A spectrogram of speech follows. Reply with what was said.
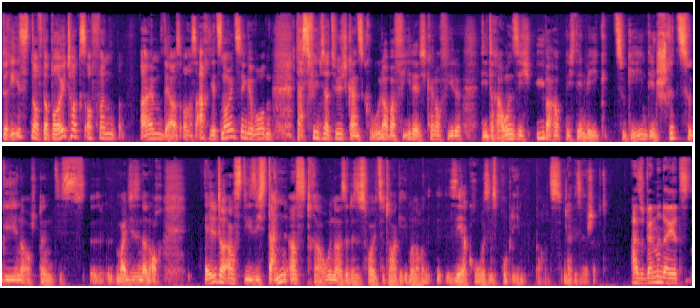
Dresden auf der Boytox, auch von einem, der ist auch aus 8, jetzt 19 geworden. Das finde ich natürlich ganz cool, aber viele, ich kenne auch viele, die trauen sich überhaupt nicht den Weg zu gehen, den Schritt zu gehen. Auch dann, das, äh, manche sind dann auch älter erst, die sich dann erst trauen. Also das ist heutzutage immer noch ein sehr großes Problem bei uns in der Gesellschaft. Also wenn man da jetzt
